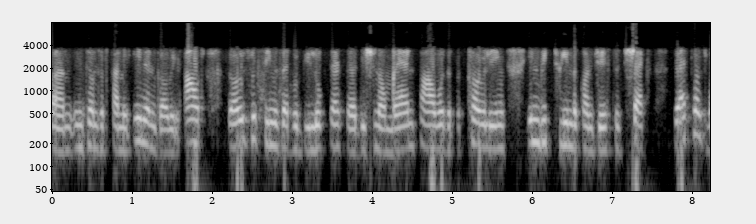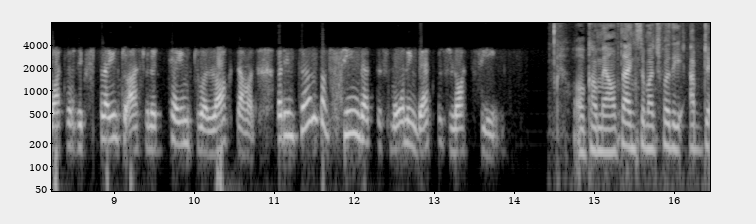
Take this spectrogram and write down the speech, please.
um, in terms of coming in and going out, those were things that would be looked at, the additional manpower, the patrolling in between the congested shacks. That was what was explained to us when it came to a lockdown. But in terms of seeing that this morning, that was not seen. Well, Carmel, thanks so much for the update.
